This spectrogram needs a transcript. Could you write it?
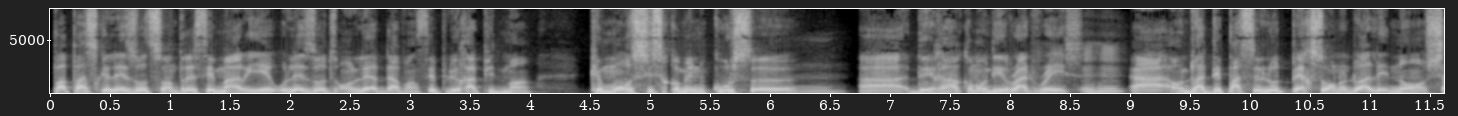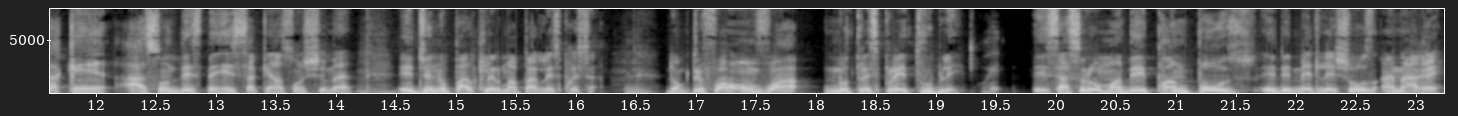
Pas parce que les autres sont en train de se marier ou les autres ont l'air d'avancer plus rapidement, que moi aussi, c'est comme une course euh, mm. des rats, comme on dit, rat mm-hmm. race. Mm-hmm. on doit dépasser l'autre personne, on doit aller. Non, chacun a son destin et chacun a son chemin. Mm-hmm. Et Dieu nous parle clairement par l'Esprit Saint. Mm. Donc, des fois, on voit notre esprit est troublé. Et ça, c'est le moment de prendre pause et de mettre les choses en arrêt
